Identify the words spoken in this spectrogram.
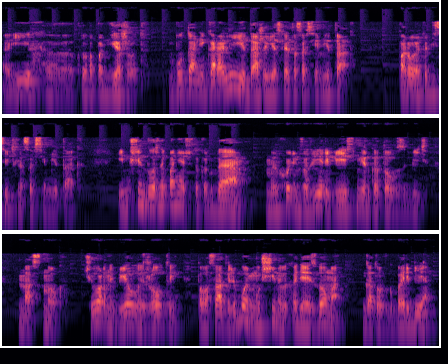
их э, кто-то поддерживает. Будто они короли, даже если это совсем не так. Порой это действительно совсем не так. И мужчины должны понять, что когда мы выходим за дверь, весь мир готов сбить нас с ног. Черный, белый, желтый, полосатый. Любой мужчина, выходя из дома, готов к борьбе.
